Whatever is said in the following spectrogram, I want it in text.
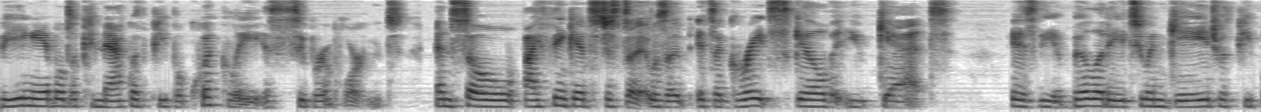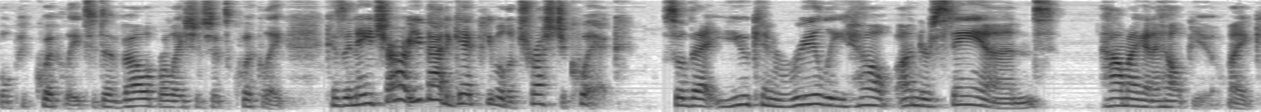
being able to connect with people quickly is super important. And so I think it's just a it was a it's a great skill that you get is the ability to engage with people quickly, to develop relationships quickly. Because in HR, you got to get people to trust you quick so that you can really help understand how am I going to help you? Like,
